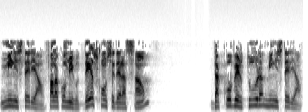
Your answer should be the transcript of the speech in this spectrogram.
ministerial. Fala comigo, desconsideração da cobertura ministerial.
